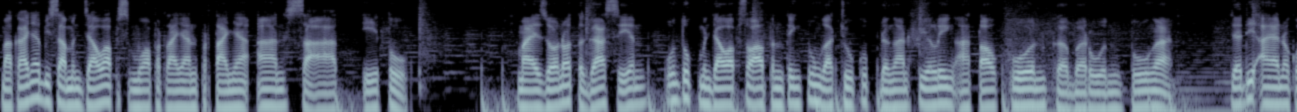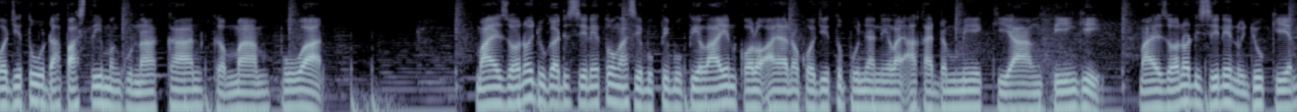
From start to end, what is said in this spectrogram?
makanya bisa menjawab semua pertanyaan-pertanyaan saat itu. Maezono tegasin, untuk menjawab soal penting tuh nggak cukup dengan feeling ataupun keberuntungan. Jadi Ayano Koji itu udah pasti menggunakan kemampuan. Maezono juga di sini tuh ngasih bukti-bukti lain kalau Ayano Koji itu punya nilai akademik yang tinggi. Maezono di sini nunjukin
